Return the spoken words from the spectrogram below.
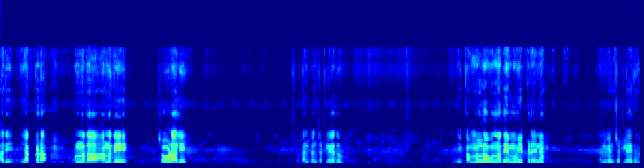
అది ఎక్కడ ఉన్నదా అన్నది చూడాలి. కనిపించట్లేదు. ఈ కమ్మల్లో ఉన్నదేమో ఎక్కడైనా కనిపించట్లేదు.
